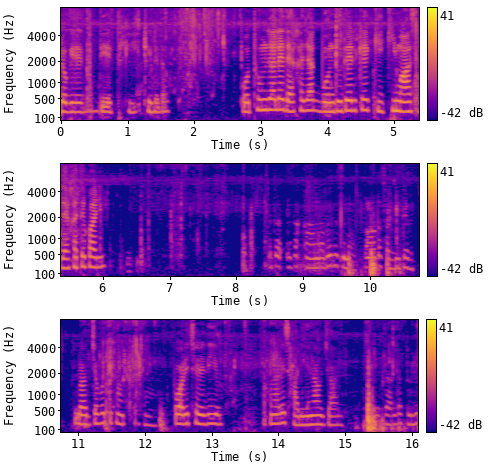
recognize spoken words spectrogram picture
লগিয়ে দিয়ে ঠেলে দাও। প্রথম জালে দেখা যাক বন্ধুদেরকে কি কি মাছ দেখাতে পারি। লজ্জাপতি কাঁকড়া পরে ছেড়ে দিও। এখন আগে ছাড়িয়ে নাও জাল। জালটা তুলে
